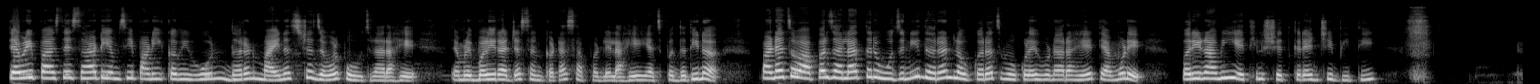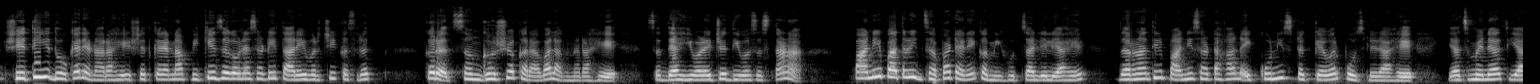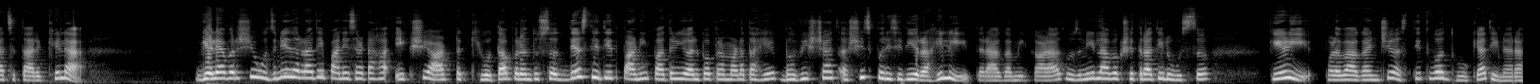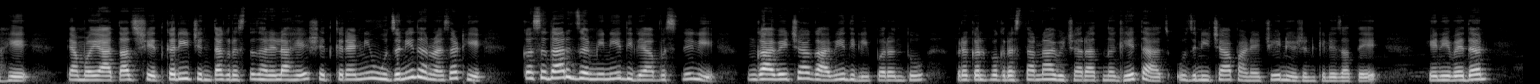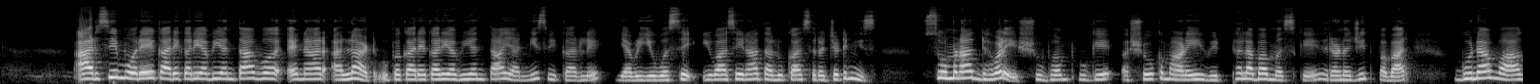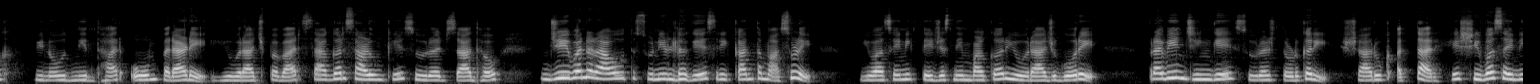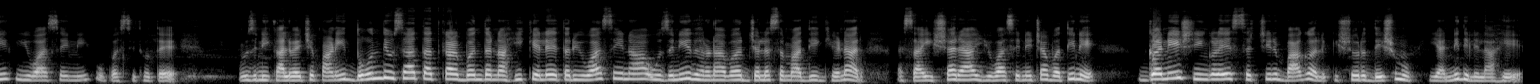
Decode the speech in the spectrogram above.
त्यावेळी पाच ते सहा टीएमसी पाणी कमी होऊन धरण मायनसच्या जवळ पोहोचणार आहे. त्यामुळे बळीराज्य संकटात सापडलेला आहे. याच पद्धतीनं पाण्याचा वापर झाला तर उजनी धरण लवकरच मोकळे होणार आहे. त्यामुळे परिणामी येथील शेतकऱ्यांची भीती शेती ही धोक्यात येणार आहे. शेतकऱ्यांना पिके जगवण्यासाठी तारेवरची कसरत करत संघर्ष करावा लागणार आहे. सध्या हिवाळ्याचे दिवस असताना पाणी पातळी झपाट्याने कमी होत चाललेली आहे. धरणातील पाणीसाठा हा एकोणीस टक्क्यावर पोहोचलेला आहे. याच महिन्यात याच तारखेला गेल्या वर्षी उजनी धरणातील पाणीसाठा हा एकशे आठ टक्के होता परंतु सद्यस्थितीत पाणी पातळी अल्प प्रमाणात आहे. भविष्यात अशीच परिस्थिती राहिली तर आगामी काळात उजनी लाभक्षेत्रातील ऊस केळी फळबागांचे अस्तित्व धोक्यात येणार आहे. त्यामुळे आताच शेतकरी चिंताग्रस्त झालेला आहे. शेतकऱ्यांनी उजनी धरणासाठी कसदार जमिनी दिल्या बसलेली गावेच्या गावी दिली परंतु प्रकल्पग्रस्तांना विचारात न घेताच उजनीच्या पाण्याचे नियोजन केले जाते. हे निवेदन आर सी मोरे कार्यकारी अभियंता व एन आर अलाट उपकार्यकारी अभियंता यांनी स्वीकारले. यावेळी युवसे युवासेना तालुका सरचटणीस सोमनाथ ढवळे शुभम फुगे अशोक माणे विठ्ठलाबा मस्के रणजित पवार गुना वाघ विनोद निर्धार ओम पराडे युवराज पवार सागर साळुंखे सूरज जाधव जीवन राऊत सुनील ढगे श्रीकांत मासुळे युवासैनिक तेजस निंबाळकर युवराज गोरे प्रवीण झिंगे सूरज तोडकरी शाहरुख अत्तार हे शिवसैनिक युवा सैनिक उपस्थित होते. उजनी कालव्याचे पाणी दोन दिवसात तात्काळ बंद नाही केले तर युवा सेना उजनी धरणावर जलसमाधी घेणार असा इशारा युवा सेनेच्या वतीने गणेश इंगळे सचिन बागल किशोर देशमुख यांनी दिलेला आहे.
